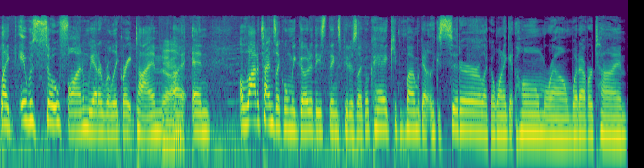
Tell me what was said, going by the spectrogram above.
like it was so fun. We had a really great time, Yeah. uh, and a lot of times, like when we go to these things, Peter's like, "Okay, keep in mind we got like a sitter. Like I want to get home around whatever time."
